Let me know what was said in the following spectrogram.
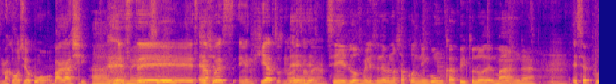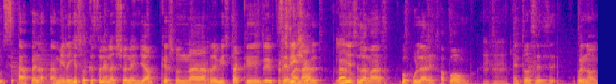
más conocido como Bagashi, Ay, mío, este, sí. está Eso- pues en hiatus, ¿no? Eh, Está- sí, 2019 no sacó ningún capítulo del manga. Mm. Ese apenas, ah, mira, y eso que sale en la Shonen Jump, que es una revista que De semanal claro. y es la más popular en Japón. Entonces, bueno,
